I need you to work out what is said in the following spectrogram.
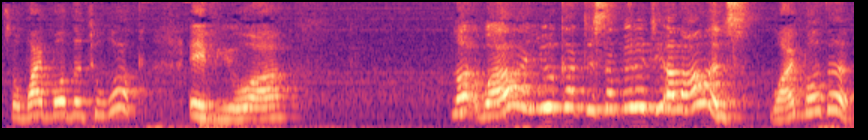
So why bother to work? If you are not well and you got disability allowance, why bother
